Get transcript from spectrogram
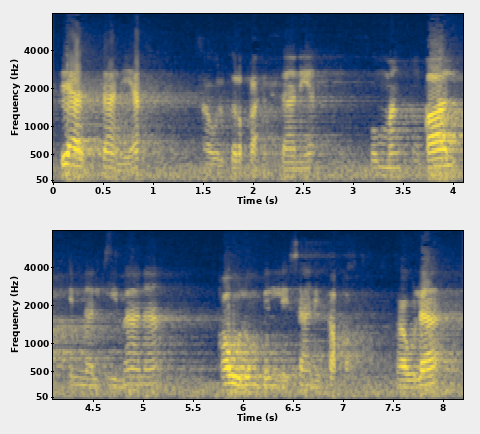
الفئة الثانية أو الفرقة الثانية هم من قال إن الإيمان قول باللسان فقط. هؤلاء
